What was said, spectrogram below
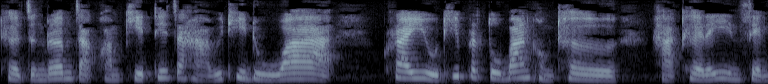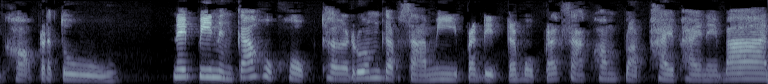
เธอจึงเริ่มจากความคิดที่จะหาวิธีดูว่า ใครอยู่ที่ประตูบ้านของเธอ หากเธอได้ยินเสียงเคาะประตู ในปี 1966 เธอร่วมกับสามีประดิษฐ์ระบบรักษาความปลอดภัยภายในบ้าน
